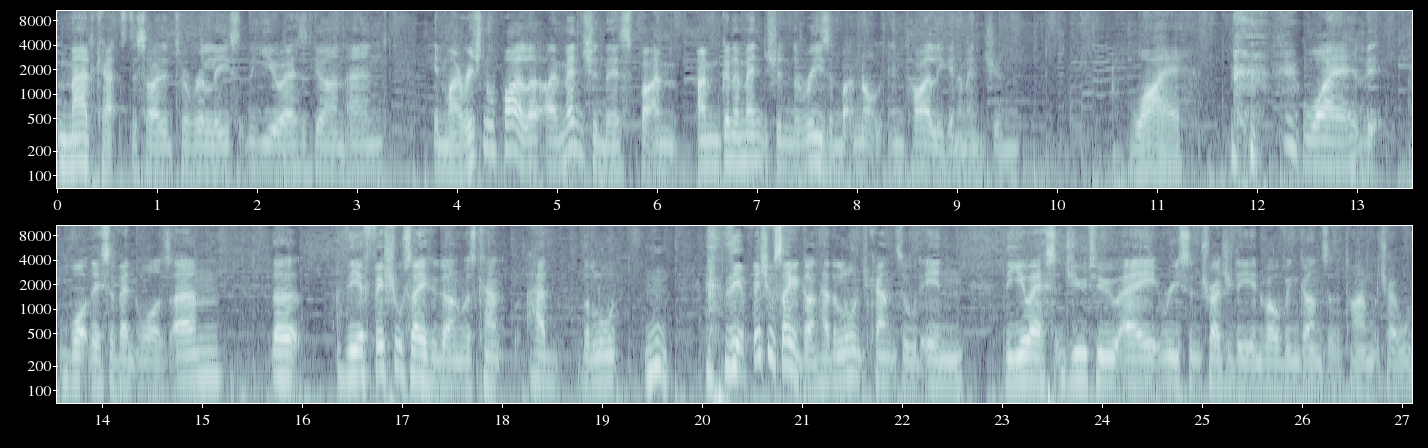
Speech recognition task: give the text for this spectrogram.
Mad Catz decided to release the US gun and in my original pilot I mentioned this, but I'm I'm gonna mention the reason, but I'm not entirely gonna mention why why the, what this event was. Um, the the official Sega gun was can had the launch. the official Sega gun had the launch cancelled in the US due to a recent tragedy involving guns at the time, which I will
